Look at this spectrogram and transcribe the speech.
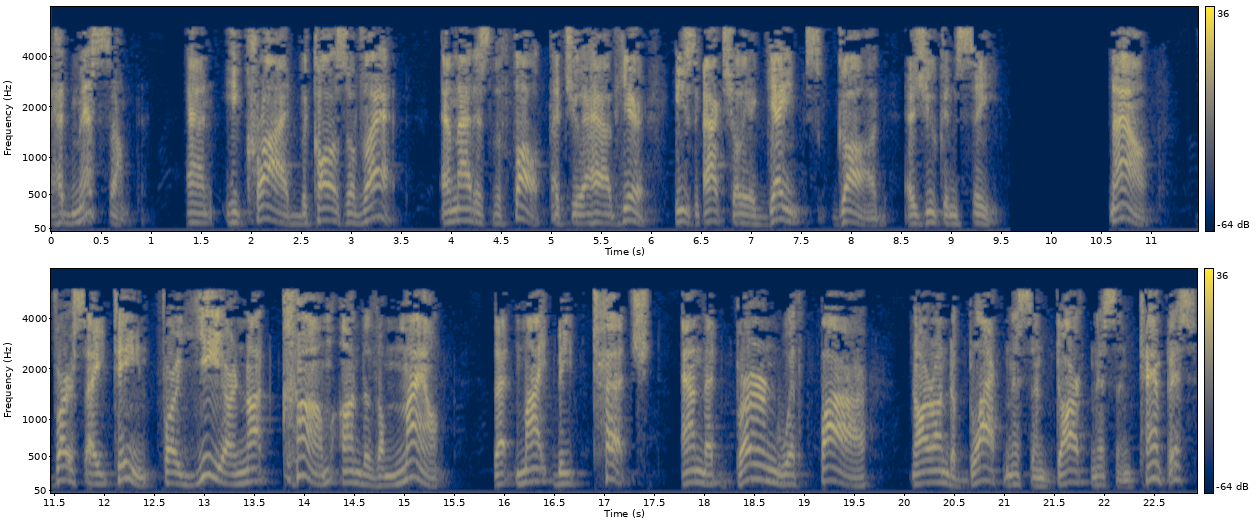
had missed something. And he cried because of that. And that is the thought that you have here. He's actually against God, as you can see. Now, verse 18 For ye are not come unto the mount that might be touched and that burned with fire, nor unto blackness and darkness and tempest,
